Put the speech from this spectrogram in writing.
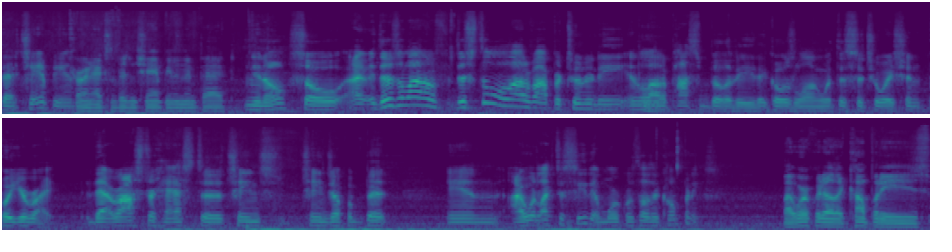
that champion. Current X Division champion in Impact. You know, so I, there's a lot of there's still a lot of opportunity and a lot of mm. possibility that goes along with this situation. But you're right, that roster has to change change up a bit, and I would like to see them work with other companies. By work with other companies,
